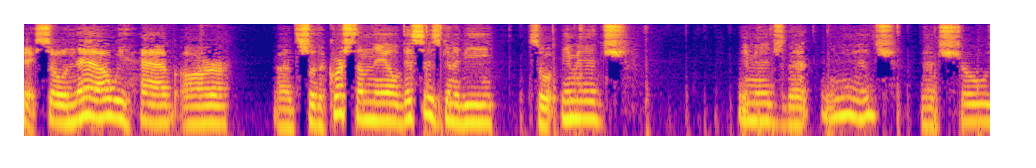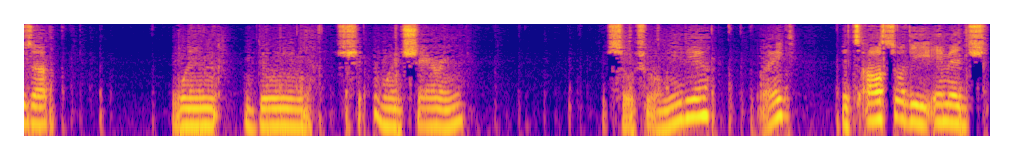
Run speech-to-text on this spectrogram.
okay so now we have our uh, so the course thumbnail this is going to be so image image that image that shows up when doing sh when sharing social media right? It's also the image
